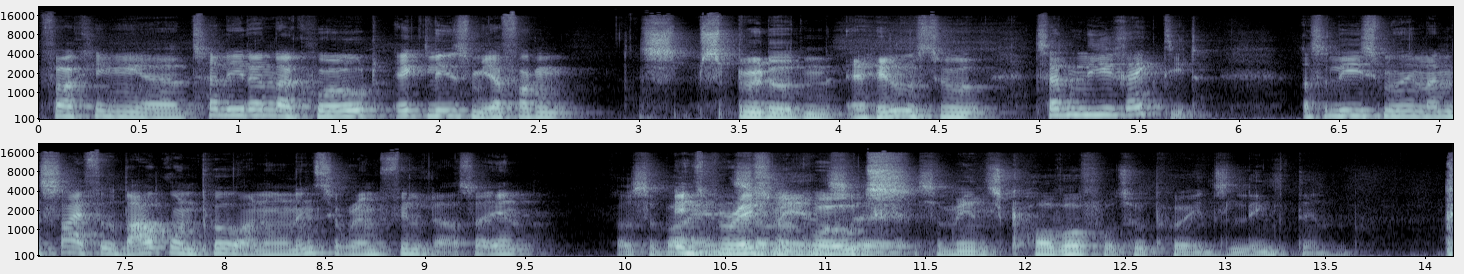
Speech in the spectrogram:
fucking, uh, tag lige den der quote. Ikke ligesom jeg fucking spyttede den af helvedes til ud. Tag den lige rigtigt. Og så lige smide en eller anden sej fed baggrund på, og nogle Instagram-filter, og så ind. Og så bare en, som, Inspirational ens, quotes. øh, som ens coverfoto på ens LinkedIn.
